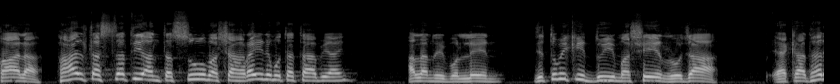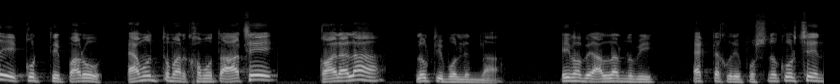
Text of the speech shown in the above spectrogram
কালা, ফাহাল তাস্তাতি আন্তাসুমা শাহরাইন মুতাতাবিআইন? আল্লাহ নবী বললেন যে তুমি কি দুই মাসের রোজা একাধারে করতে পারো এমন তোমার ক্ষমতা আছে? কালালা লোকটি বললেন, না। এইভাবে আল্লাহ নবী একটা করে প্রশ্ন করছেন,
